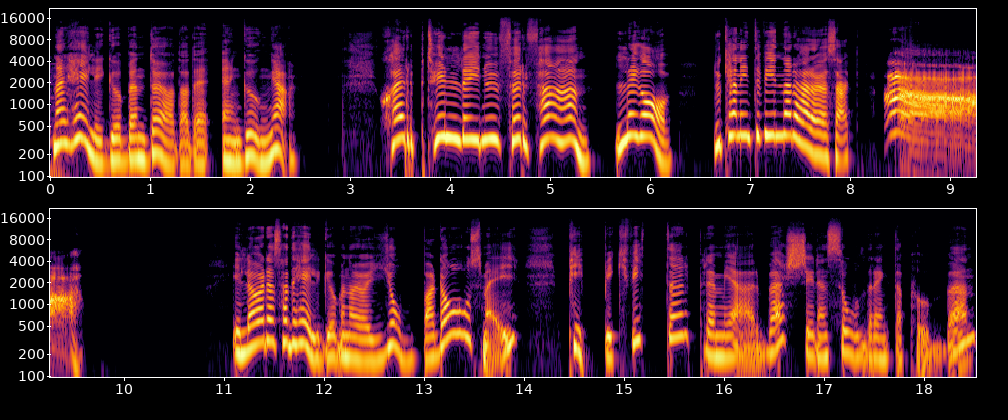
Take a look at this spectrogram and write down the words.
När helggubben dödade en gunga. Skärp till dig nu för fan! Lägg av! Du kan inte vinna det här har jag sagt. Ah! I lördags hade helggubben och jag jobbardag hos mig. Pippi-kvitter, premiärbärs i den soldränkta puben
